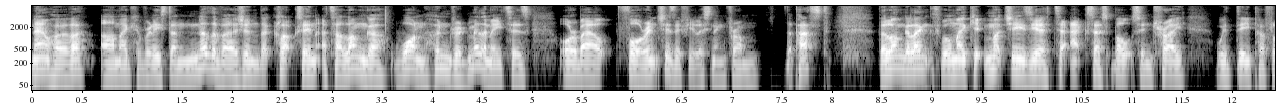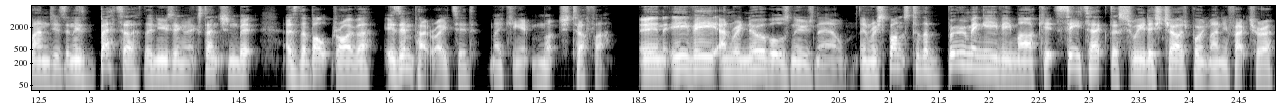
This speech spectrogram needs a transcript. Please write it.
Now, however, Armeg have released another version that clocks in at a longer 100mm, or about 4 inches if you're listening from the past. The longer length will make it much easier to access bolts in tray with deeper flanges and is better than using an extension bit as the bolt driver is impact rated, making it much tougher. In EV and renewables news now, in response to the booming EV market, CTEK, the Swedish charge point manufacturer,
